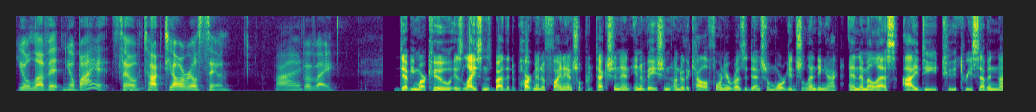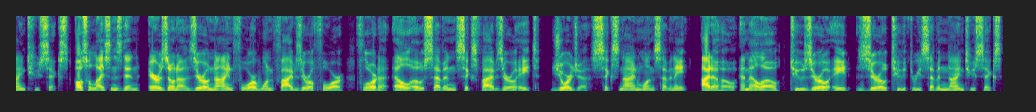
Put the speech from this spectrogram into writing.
you'll love it and you'll buy it. So mm-hmm. talk to y'all real soon. Bye. Bye bye. Debbie Marcoux is licensed by the Department of Financial Protection and Innovation under the California Residential Mortgage Lending Act, NMLS ID 237926. Also licensed in Arizona 0941504, Florida L076508, Georgia 69178, Idaho MLO 208023796,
